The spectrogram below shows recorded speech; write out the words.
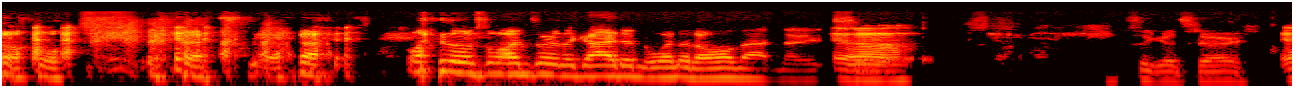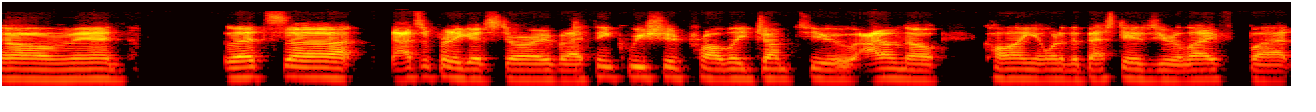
So uh, one of those ones where the guy didn't win at all that night. So Ugh. it's a good story. Oh man. Let's uh that's a pretty good story, but I think we should probably jump to I don't know, calling it one of the best days of your life, but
